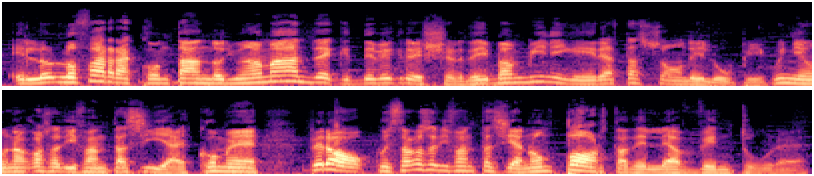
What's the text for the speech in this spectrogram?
e lo, lo fa raccontando di una madre che deve crescere dei bambini che in realtà sono dei lupi. Quindi è una cosa di fantasia. Come... Però questa cosa di fantasia non porta delle avventure.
